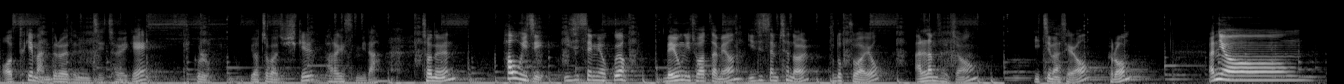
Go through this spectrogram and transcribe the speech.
어떻게 만들어야 되는지 저에게 댓글로 여쭤봐 주시길 바라겠습니다. 저는 하우이지 이지쌤이었고요. 내용이 좋았다면 이지쌤 채널 구독, 좋아요, 알람 설정 잊지 마세요. 그럼 안녕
